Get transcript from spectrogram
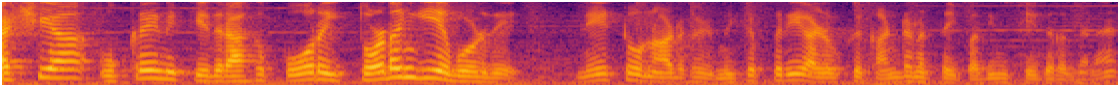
ரஷ்யா உக்ரைனுக்கு எதிராக போரை தொடங்கிய பொழுதே நேட்டோ நாடுகள் மிகப்பெரிய அளவுக்கு கண்டனத்தை பதிவு செய்திருந்தன.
